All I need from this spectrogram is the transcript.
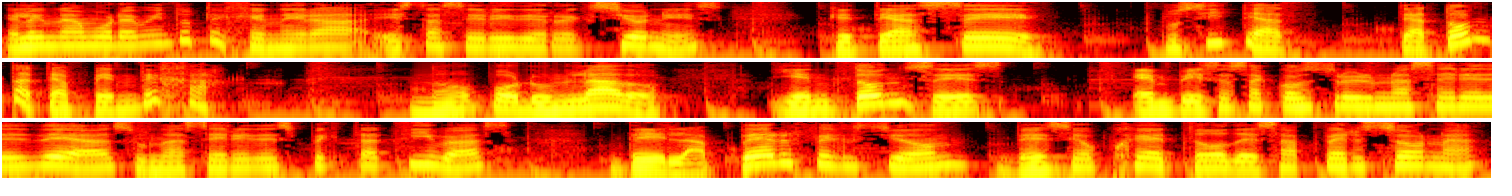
El enamoramiento te genera esta serie de reacciones que te hace, pues sí, te, te atonta, te apendeja, ¿no? Por un lado. Y entonces empiezas a construir una serie de ideas, una serie de expectativas de la perfección de ese objeto, de esa persona.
